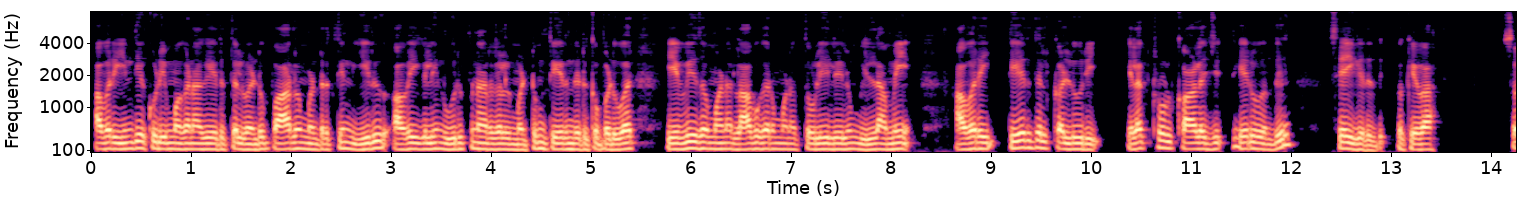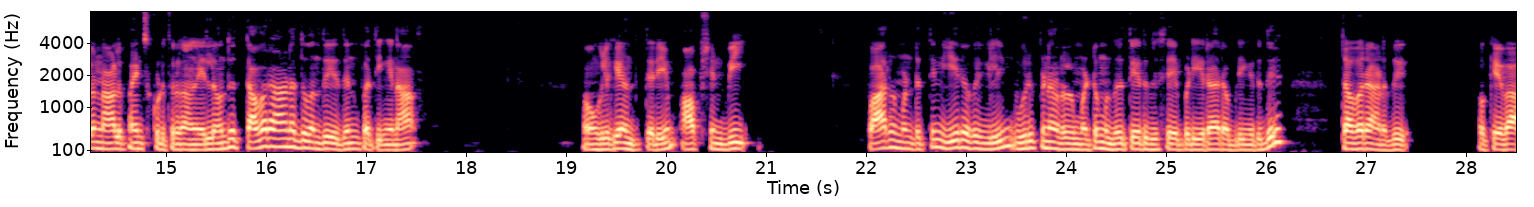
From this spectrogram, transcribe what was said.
அவர் இந்திய குடிமகனாக இருத்தல் வேண்டும். பாராளுமன்றத்தின் இரு அவைகளின் உறுப்பினர்கள் மட்டும் தேர்ந்தெடுக்கப்படுவார். எவ்விதமான லாபகரமான தொழிலிலும் இல்லாமல் அவரை தேர்தல் கல்லூரி எலக்ட்ரோல் காலேஜ் தேர்வு வந்து செய்கிறது ஓகேவா ஸோ நாலு பாயிண்ட்ஸ் கொடுத்துருக்காங்க. இதில் வந்து தவறானது வந்து எதுன்னு பார்த்தீங்கன்னா அவங்களுக்கே வந்து தெரியும். ஆப்ஷன் பி பாராளுமன்றத்தின் ஈரவைகளின் உறுப்பினர்கள் மட்டும் வந்து தேர்வு செய்யப்படுகிறார் அப்படிங்கிறது தவறானது ஓகேவா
